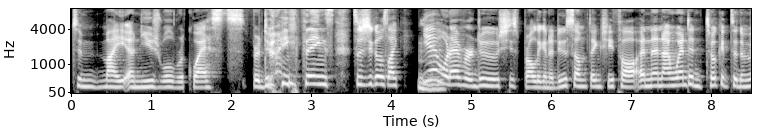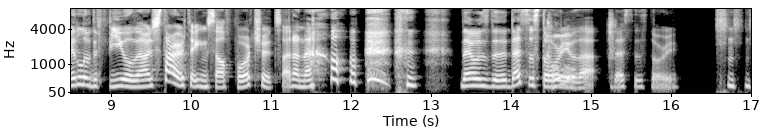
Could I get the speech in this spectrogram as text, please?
to my unusual requests for doing things, so she goes like, "Yeah, Mhm. whatever, do." She's probably gonna do something. She thought, and then I went and took it to the middle of the field, and I started taking self portraits. I don't know. that was the that's the story Cool. of that. That's the story.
